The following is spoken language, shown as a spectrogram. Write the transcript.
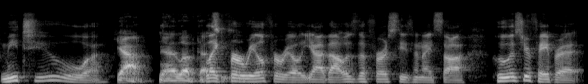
Me too. Yeah, yeah, I love that. like season. for real, for real. Yeah, that was the first season I saw. Who was your favorite?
